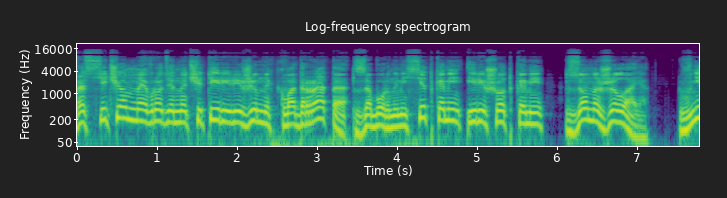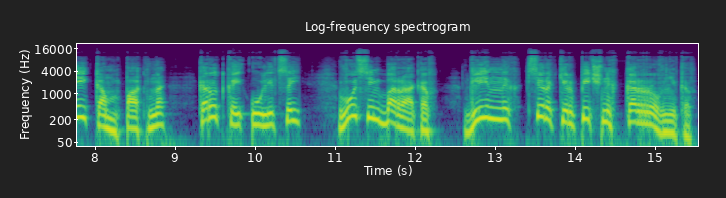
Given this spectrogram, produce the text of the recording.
Рассеченная вроде на четыре режимных квадрата заборными сетками и решетками зона жилая. В ней компактно, короткой улицей, восемь бараков, длинных серокирпичных коровников.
